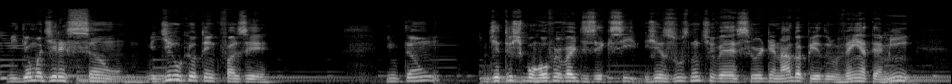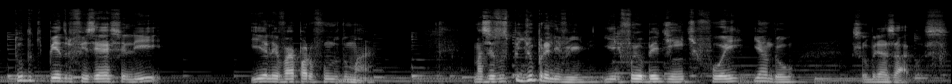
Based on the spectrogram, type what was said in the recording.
me dê uma direção, me diga o que eu tenho que fazer. Então Dietrich Bonhoeffer vai dizer que se Jesus não tivesse ordenado a Pedro, vem até mim, tudo que Pedro fizesse ali ia levar para o fundo do mar. Mas Jesus pediu para ele vir e ele foi obediente, foi e andou sobre as águas.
